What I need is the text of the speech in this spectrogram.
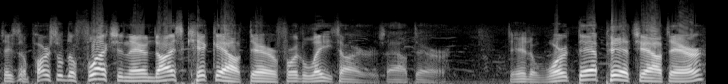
Takes a partial deflection there. Nice kick out there for the Lady Tigers out there. Had to work that pitch out there.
